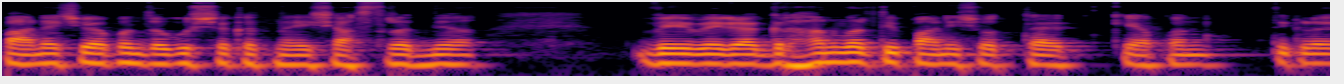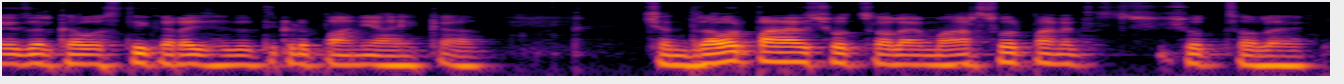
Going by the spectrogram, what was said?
पाण्याशिवाय आपण जगूच शकत नाही. शास्त्रज्ञ वेगवेगळ्या ग्रहांवरती पाणी शोधत आहेत की आपण तिकडे जर का वस्ती करायची असेल तर तिकडं पाणी आहे का? चंद्रावर पाण्याचा शोध चालू आहे मार्सवर पाण्याचा शोध चालू आहे.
